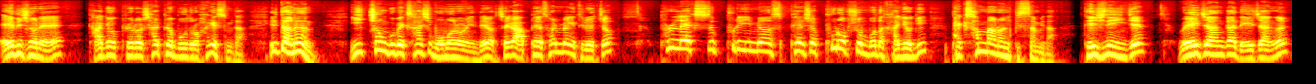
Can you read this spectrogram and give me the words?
에디션의 가격표를 살펴보도록 하겠습니다. 일단은 2,945만 원인데요. 제가 앞에 설명이 드렸죠? 플렉스 프리미엄 스페셜 풀옵션보다 가격이 103만 원이 비쌉니다. 대신에 이제 외장과 내장을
